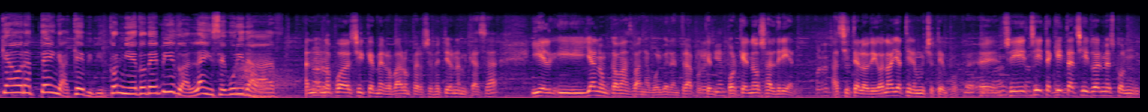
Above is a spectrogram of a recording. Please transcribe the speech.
que ahora tenga que vivir con miedo debido a la inseguridad. No, no puedo decir que me robaron, pero se metieron a mi casa y, el, y ya nunca más van a volver a entrar porque, porque no saldrían. Así te lo digo. No, ya tiene mucho tiempo. Eh, sí, sí, te quitan, sí, duermes con,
